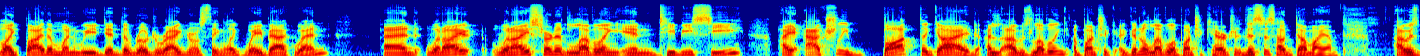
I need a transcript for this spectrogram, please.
like by them when we did the Road to Ragnaros thing, like way back when And when I when I started leveling in TBC, I actually bought the guide. I, I was leveling a bunch of I'm gonna level a bunch of characters. This is how dumb I am. I was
